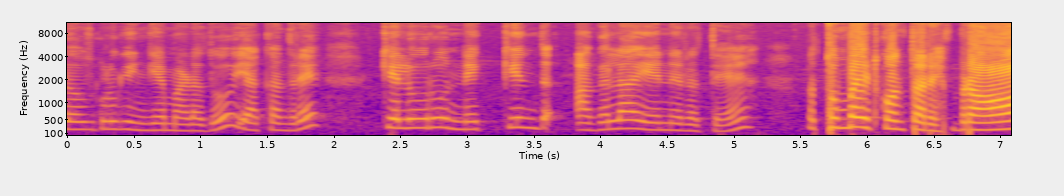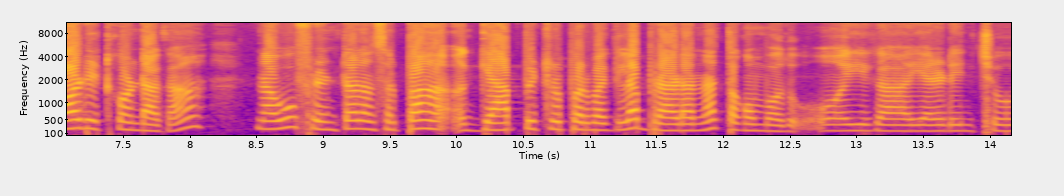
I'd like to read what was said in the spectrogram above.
ಬ್ಲೌಸ್ಗಳಿಗೂ ಹಿಂಗೆ ಮಾಡೋದು. ಯಾಕಂದರೆ ಕೆಲವರು ನೆಕ್ಕಿಂದ ಅಗಲ ಏನಿರುತ್ತೆ, ತುಂಬ ಇಟ್ಕೊತಾರೆ. ಬ್ರಾಡ್ ಇಟ್ಕೊಂಡಾಗ ನಾವು ಫ್ರಂಟಲ್ಲಿ ಒಂದು ಸ್ವಲ್ಪ ಗ್ಯಾಪ್ ಬಿಟ್ಟರು ಪರವಾಗಿಲ್ಲ ಬ್ರಾಡನ್ನು ತೊಗೊಬೋದು. ಈಗ ಎರಡು ಇಂಚು,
